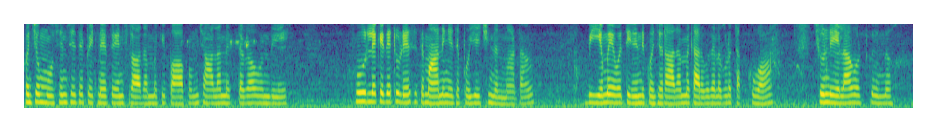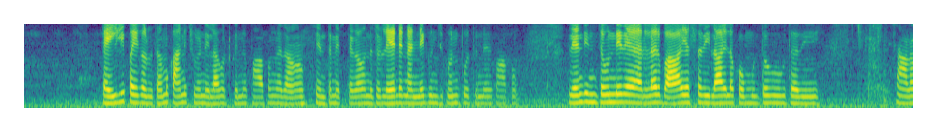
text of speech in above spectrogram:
కొంచెం మోషన్స్ అయితే పెట్టినాయి ఫ్రెండ్స్. రాధమ్మకి పాపం చాలా మెత్తగా ఉంది. ఊర్లోకి అయితే టూ డేస్ అయితే మార్నింగ్ అయితే పొయ్యి వచ్చిందనమాట. బియ్యం ఏవో తినింది. కొంచెం రాధమ్మకి అరుగుదల కూడా తక్కువ. చూడండి ఎలా కొట్టుకుందో. డైలీ పై కడుగుతాము కానీ చూడండి ఎలా కొట్టుకుందో పాపం కదా. ఎంత మెత్తగా ఉందో చూడండి లేదంటే నన్నే గుంజుకొని పోతున్నది పాపం. లేదంటే ఇంత ఉండేది అల్లరి బాగా చేస్తుంది. ఇలా ఇలా కొమ్ములతో ఊగుతుంది చాలా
